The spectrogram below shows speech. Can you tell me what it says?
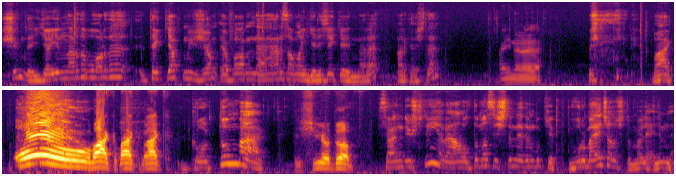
Şimdi yayınlarda bu arada tek yapmayacağım. Efe abimle her zaman gelecek yayınlara arkadaşlar. Aynen öyle. Bak Oo bak bak bak. korktum bak. Düşüyordum. Sen düştün ya ben altıma sıçtım dedim bu kim? Vurmaya çalıştım böyle elimle.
